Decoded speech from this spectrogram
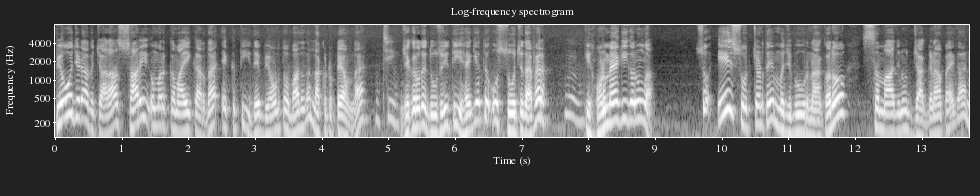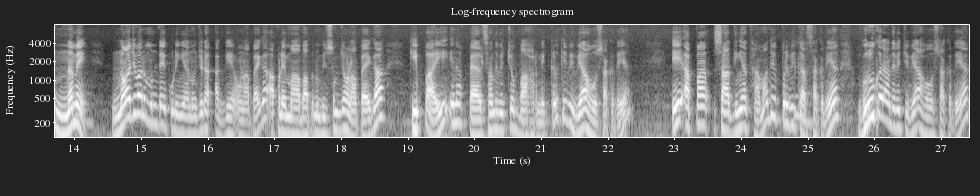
ਪਿਓ ਜਿਹੜਾ ਵਿਚਾਰਾ ਸਾਰੀ ਉਮਰ ਕਮਾਈ ਕਰਦਾ ਇੱਕ ਧੀ ਦੇ ਵਿਆਹਣ ਤੋਂ ਬਾਅਦ ਉਹਦਾ ਲੱਕ ਟੁੱਟਿਆ ਹੁੰਦਾ ਹੈ। ਜੀ। ਜੇਕਰ ਉਹਦੇ ਦੂਸਰੀ ਧੀ ਹੈਗੀ ਤੇ ਉਹ ਸੋਚਦਾ ਫਿਰ ਕਿ ਹੁਣ ਮੈਂ ਕੀ ਕਰੂੰਗਾ? ਸੋ ਇਹ ਸੋਚਣ ਤੇ ਮਜਬੂਰ ਨਾ ਕਰੋ ਸਮਾਜ ਨੂੰ ਜਾਗਣਾ ਪਏਗਾ ਨਵੇਂ। ਨੌਜਵਾਨ ਮੁੰਡੇ ਕੁੜੀਆਂ ਨੂੰ ਜਿਹੜਾ ਅੱਗੇ ਆਉਣਾ ਪਏਗਾ ਆਪਣੇ ਮਾਪੇ ਨੂੰ ਵੀ ਸਮਝਾਉਣਾ ਪਏਗਾ ਕਿ ਭਾਈ ਇਹਨਾਂ ਪੈਲਸਾਂ ਦੇ ਵਿੱਚੋਂ ਬਾਹਰ ਨਿਕਲ ਕੇ ਵੀ ਵਿਆਹ ਹੋ ਸਕਦੇ ਆ। ਇਹ ਆਪਾਂ ਸਾਦੀਆਂ ਥਾਵਾਂ ਦੇ ਉੱਪਰ ਵੀ ਕਰ ਸਕਦੇ ਆ ਗੁਰੂ ਘਰਾਂ ਦੇ ਵਿੱਚ ਵਿਆਹ ਹੋ ਸਕਦੇ ਆ।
